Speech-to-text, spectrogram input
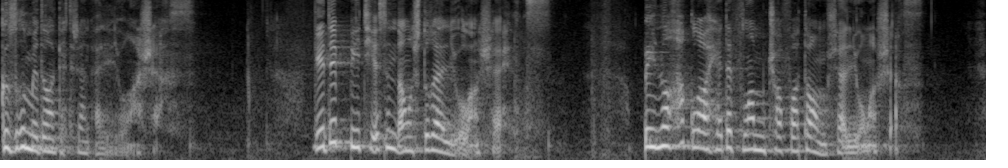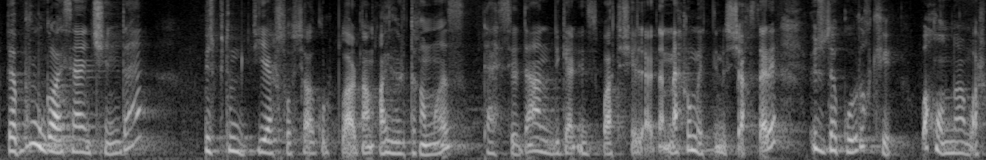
qızıl medal gətirən 50 olan şəxs. Gedib BTS-in danışdığı 50 olan şəxs beynəlxalq layihədə filan mükafatı almış 50 olan şəxs. Və bu müqayisənin içində biz bütün digər sosial qruplardan ayırdığımız, təhsildən, digər inzibati şeylərdən məhrum etdiyimiz şəxsləri üz-üzə qoyuruq ki, bax onlar var.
